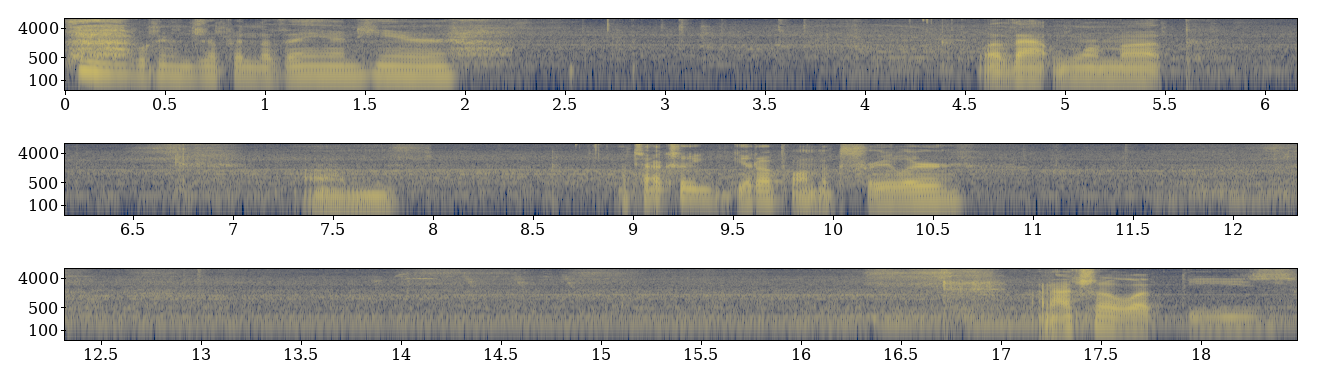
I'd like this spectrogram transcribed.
We're to jump in the van here. Let that warm up. Um, let's actually get up on the trailer. And actually let these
